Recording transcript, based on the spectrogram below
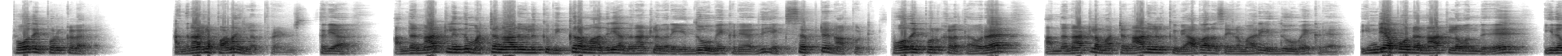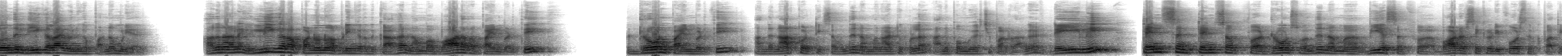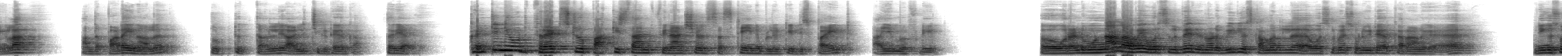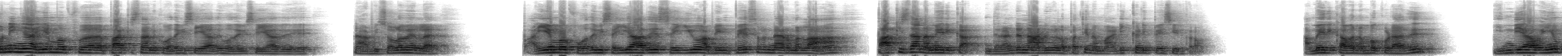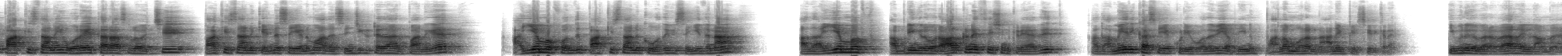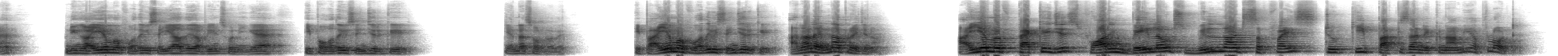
போதைப் பொருட்களை. அந்த நாட்டில் பணம் இல்லை ஃப்ரெண்ட்ஸ் சரியா? அந்த நாட்டிலேருந்து மற்ற நாடுகளுக்கு விற்கிற மாதிரி அந்த நாட்டில் வேறு எதுவுமே கிடையாது எக்ஸப்ட் அவுட் போதைப் பொருட்களை தவிர அந்த நாட்டில் மற்ற நாடுகளுக்கு வியாபாரம் செய்கிற மாதிரி எதுவுமே கிடையாது. இந்தியா போன்ற நாட்டில் வந்து இதை வந்து லீகலாக இவனுங்க பண்ண முடியாது. அதனால இல்லீகலாக பண்ணணும் அப்படிங்கிறதுக்காக நம்ம பார்டரை பயன்படுத்தி ட்ரோன் பயன்படுத்தி அந்த நார்கோட்டிக்ஸை வந்து நம்ம நாட்டுக்குள்ளே அனுப்ப முயற்சி பண்ணுறாங்க daily tens and tens of drones வந்து நம்ம BSF border security force uh, இருக்குது பார்த்தீங்களா அந்த படையினால் சுட்டு தள்ளி அழிச்சுக்கிட்டே இருக்காங்க. சரியா? Continued threats to Pakistan financial sustainability despite IMF deal ஒரு ரெண்டு மூணு நாளாகவே ஒரு சில பேர் என்னோட வீடியோஸ் கமெண்டில் ஒரு சில பேர் சொல்லிக்கிட்டே இருக்கிறானுங்க. நீங்கள் சொன்னீங்க ஐஎம்எஃப் பாகிஸ்தானுக்கு உதவி செய்யாது உதவி செய்யாது. நான் அப்படி சொல்லவே இல்லை. ஐஎம்எஃப் உதவி செய்யாது செய்யும் அப்படின்னு பேசுகிற நேரமெல்லாம் பாகிஸ்தான் அமெரிக்கா இந்த ரெண்டு நாடுகளை பற்றி நம்ம அடிக்கடி பேசியிருக்கிறோம். அமெரிக்காவை நம்பக்கூடாது. இந்தியாவையும் பாகிஸ்தானையும் ஒரே தராசில் வச்சு பாகிஸ்தானுக்கு என்ன செய்யணுமோ அதை செஞ்சுக்கிட்டே தான் இருப்பானுங்க. ஐஎம்எஃப் வந்து பாகிஸ்தானுக்கு உதவி செய்யுதுன்னா அது ஐஎம்எஃப் அப்படிங்கிற ஒரு ஆர்கனைசேஷன் கிடையாது. அது அமெரிக்கா செய்யக்கூடிய உதவி அப்படின்னு பல முறை நானே பேசியிருக்கிறேன். இவனுக்கு வேற வேலை இல்லாமல் நீங்கள் ஐஎம்எஃப் உதவி செய்யாது அப்படின்னு சொன்னீங்க. இப்போ உதவி செஞ்சிருக்கு. என்ன சொல்கிறது இப்போ ஐஎம்எஃப் உதவி செஞ்சிருக்கு. அதனால் என்ன பிரயோஜனம்? IMF packages foreign bailouts will not suffice to keep Pakistan economy afloat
